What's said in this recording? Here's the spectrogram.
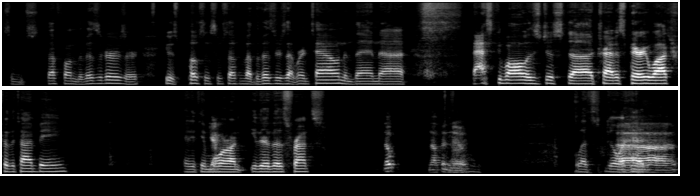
some stuff on the visitors, or he was posting some stuff about the visitors that were in town, and then uh, basketball is just uh, Travis Perry watch for the time being. Anything Yeah. more on either of those fronts? Nope, nothing new. Let's go ahead.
